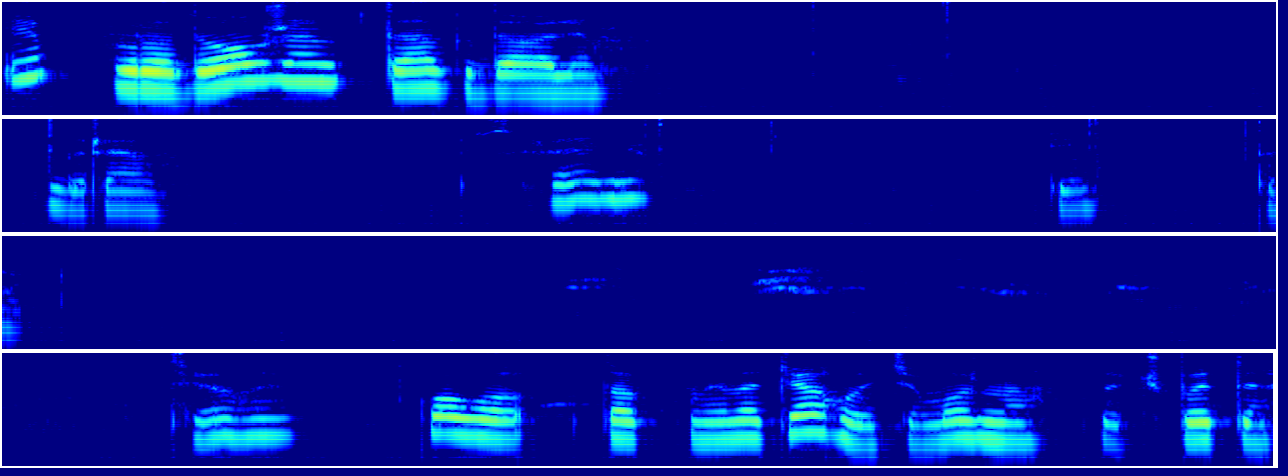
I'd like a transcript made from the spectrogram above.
І продовжуємо так далі. Беремо середню і так. Тягуємо. Кого так не натягується, можна зачепити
